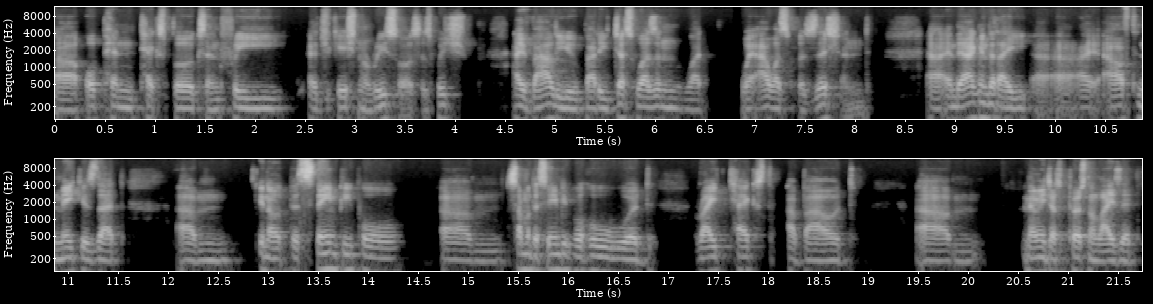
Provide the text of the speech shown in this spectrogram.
uh, open textbooks and free educational resources, which I value, but it just wasn't what where I was positioned. Uh, and the argument that I, uh, I often make is that, um, you know, the same people, um, some of the same people who would write text about, um, let me just personalize it,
